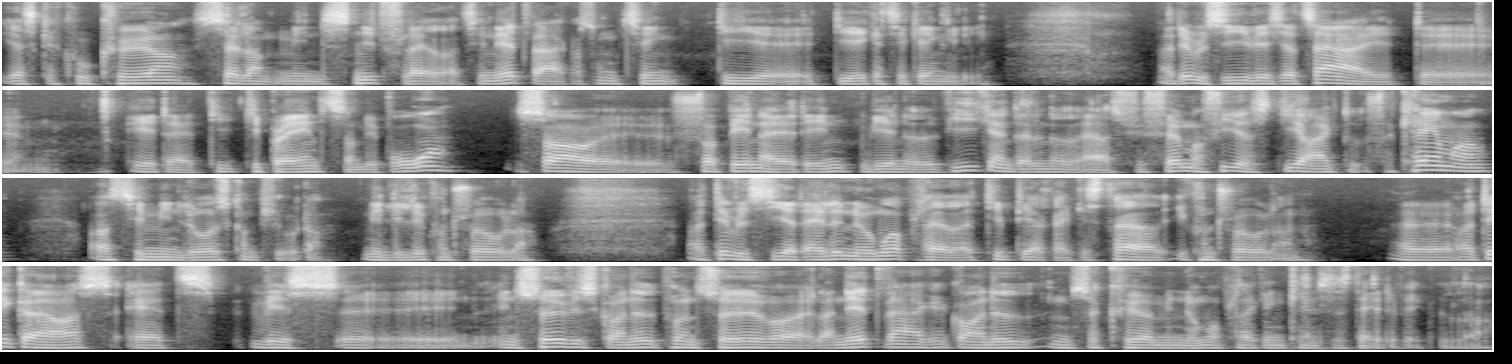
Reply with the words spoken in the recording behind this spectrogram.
Jeg skal kunne køre, selvom mine snitflader til netværk og sådan ting, de, øh, de ikke er tilgængelige. Og det vil sige, at hvis jeg tager et, øh, et af de, de brands, som vi bruger, så øh, forbinder jeg det enten via noget weekend eller noget RS85 direkte ud fra kameraet og til min låscomputer, min lille controller. Og det vil sige, at alle nummerplader de bliver registreret i controlleren. Øh, og det gør også, at hvis øh, en service går ned på en server, eller netværket går ned, så kører min nummerpladegenkendelse stadigvæk videre.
